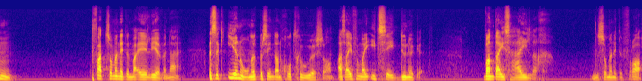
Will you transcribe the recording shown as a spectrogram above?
Hm vat sommer net in my eie lewe, né? Is ek 100% aan God gehoorsaam? As hy vir my iets sê, doen ek dit. Want hy's heilig. Dis sommer net 'n vraag.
